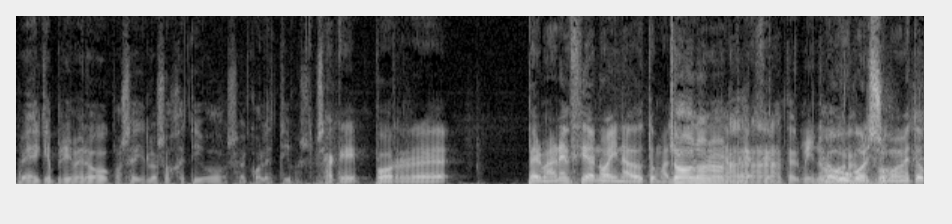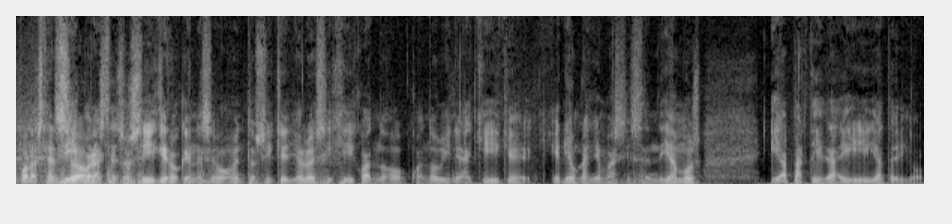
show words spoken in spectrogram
Pero hay que primero conseguir los objetivos colectivos. O sea que por eh, permanencia no hay nada automático. No, no, no, nada, nada, terminó. Lo hubo en su momento por ascenso. Sí, por ascenso sí, creo que en ese momento sí que yo lo exigí cuando, cuando vine aquí, que quería un año más si ascendíamos, y a partir de ahí, ya te digo,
